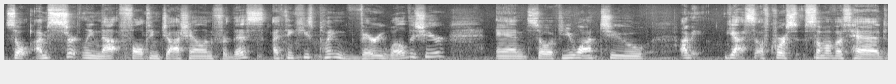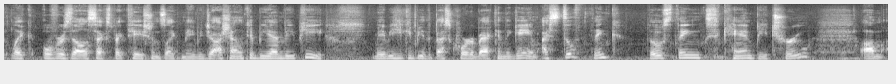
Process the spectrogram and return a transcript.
So I'm certainly not faulting Josh Allen for this. I think he's playing very well this year. And so if you want to, I mean, yes, of course, some of us had like overzealous expectations, like maybe Josh Allen could be MVP, maybe he could be the best quarterback in the game. I still think those things can be true. Um,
